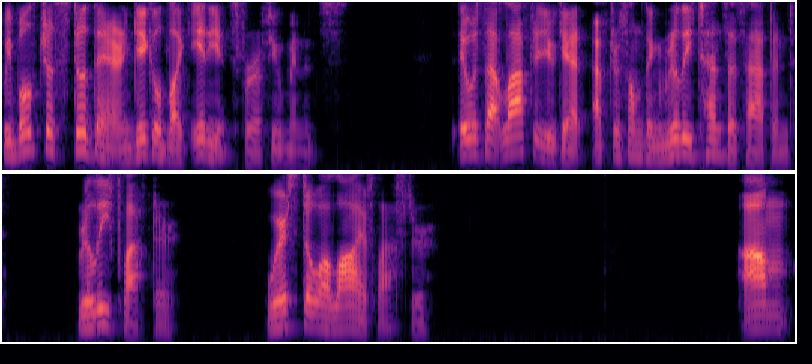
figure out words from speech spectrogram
We both just stood there and giggled like idiots for a few minutes. It was that laughter you get after something really tense has happened. Relief laughter. We're still alive laughter. Um,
